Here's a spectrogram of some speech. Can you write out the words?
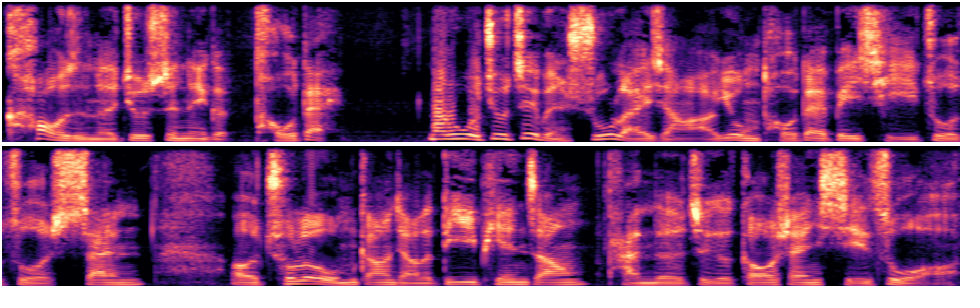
靠着呢就是那个头带。那如果就这本书来讲啊，用头带背起一座座山，呃，除了我们刚刚讲的第一篇章谈的这个高山协作啊，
